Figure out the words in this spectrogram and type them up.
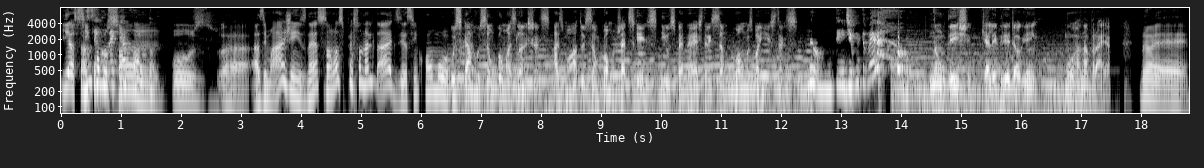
E assim como como é é são foto. os, ah, as imagens, né? São as personalidades. E assim como Os carros são como as lanchas, as motos são como jet skis e os pedestres são como os banhistas. Não, não entendi muito bem. Não deixe que a alegria de alguém morra na praia. Não, é.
